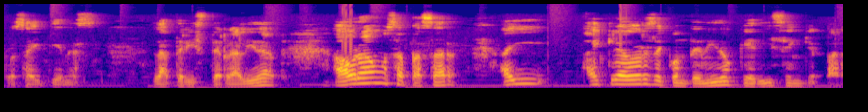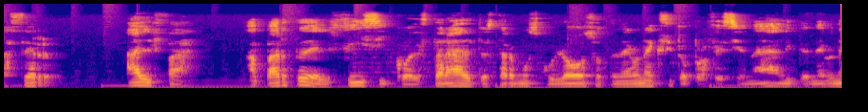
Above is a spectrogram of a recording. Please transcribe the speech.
pues ahí tienes la triste realidad. Ahora vamos a pasar, hay, hay creadores de contenido que dicen que para ser alfa, aparte del físico, de estar alto, estar musculoso, tener un éxito profesional y tener un,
